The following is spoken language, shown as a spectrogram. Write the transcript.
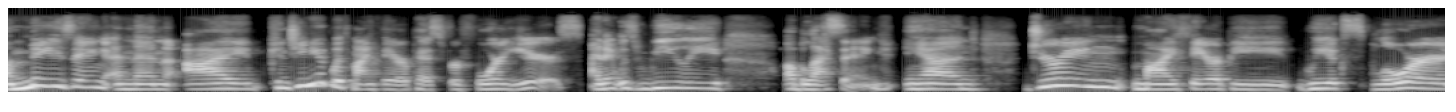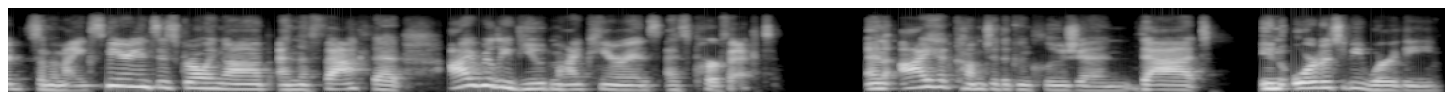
amazing. And then I continued with my therapist for four years, and it was really a blessing. And during my therapy, we explored some of my experiences growing up and the fact that I really viewed my parents as perfect. And I had come to the conclusion that in order to be worthy,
